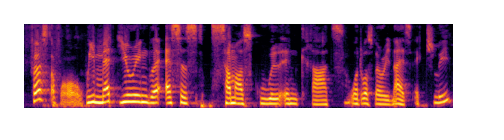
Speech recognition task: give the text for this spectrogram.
First of all, we met during the ESSIS summer school in Graz, what was very nice actually.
